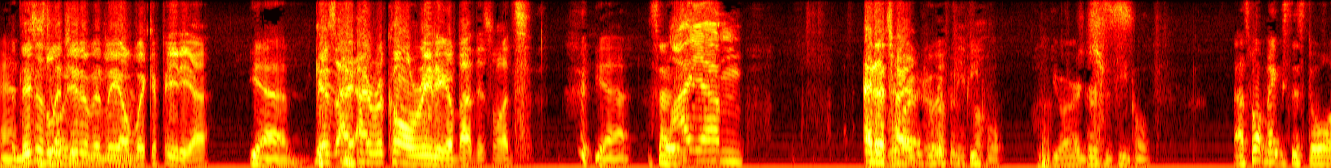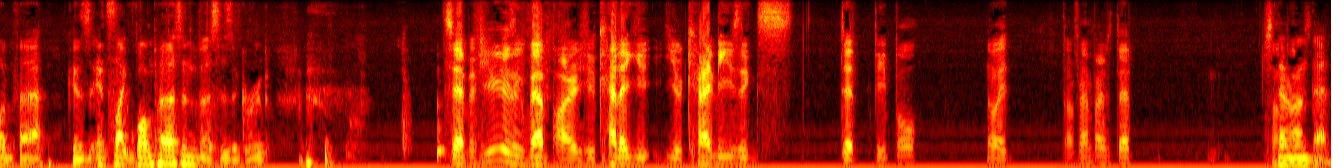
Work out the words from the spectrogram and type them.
And This is legitimately on uh, Wikipedia Yeah, because I, I recall reading about this once. yeah. So I am an entire group of people. You are a group of people. That's what makes this duel unfair, because it's like one person versus a group. Sam, if you're using vampires, you kind of you, you're kind of using dead people. No wait, are vampires dead? They're Sometimes. undead.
